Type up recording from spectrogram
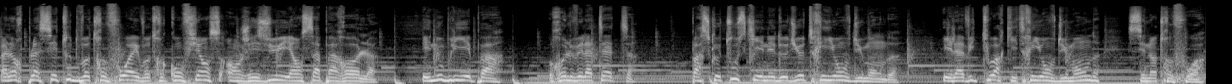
Alors placez toute votre foi et votre confiance en Jésus et en sa parole. Et n'oubliez pas, relevez la tête, parce que tout ce qui est né de Dieu triomphe du monde. Et la victoire qui triomphe du monde, c'est notre foi.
